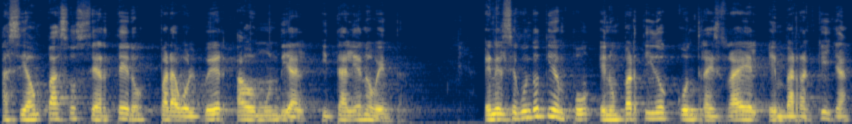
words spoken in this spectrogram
hacía un paso certero para volver a un Mundial, Italia 90. En el segundo tiempo, en un partido contra Israel en Barranquilla,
